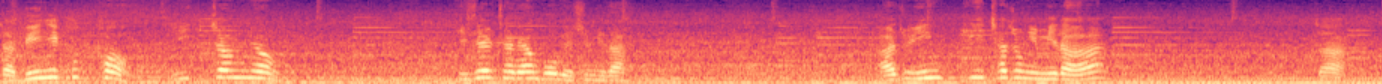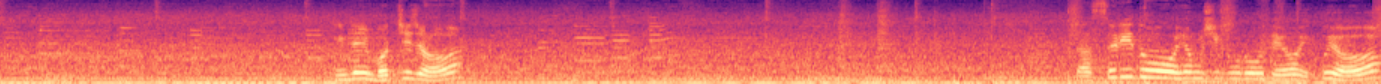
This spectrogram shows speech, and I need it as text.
자, 미니 쿠퍼 2.0 디젤 차량 보고 계십니다. 아주 인기 차종입니다. 자, 굉장히 멋지죠? 자, 3도 형식으로 되어 있고요.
